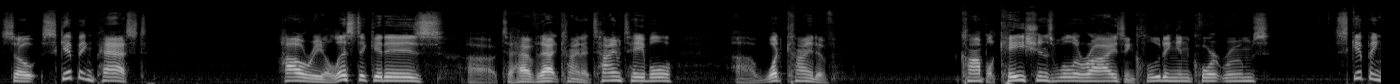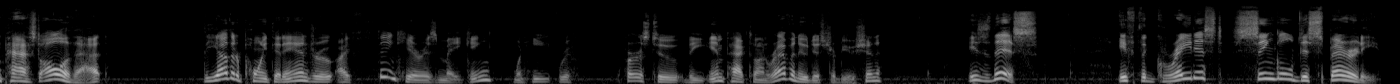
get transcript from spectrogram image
So, skipping past how realistic it is uh, to have that kind of timetable, uh, what kind of complications will arise, including in courtrooms, skipping past all of that, the other point that Andrew, I think, here is making when he refers to the impact on revenue distribution is this. If the greatest single disparity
